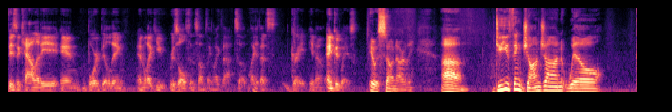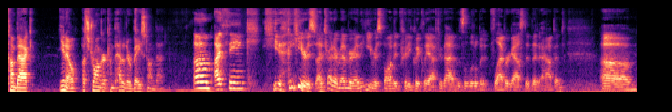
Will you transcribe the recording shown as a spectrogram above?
physicality, and board building, and like you result in something like that. So like that's great, you know, and good waves. It was so gnarly. Um, do you think John John will come back, you know, a stronger competitor based on that? Um, I think he, he res- I try to remember. I think he responded pretty quickly after that. Was a little bit flabbergasted that it happened. Um,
